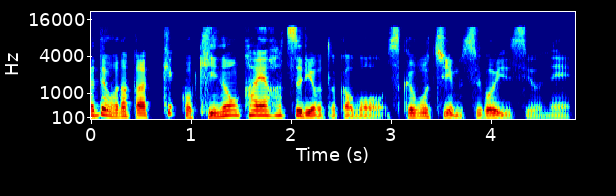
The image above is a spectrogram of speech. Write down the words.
や、でもなんか結構機能開発量とかもスクボチームすごいですよね。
